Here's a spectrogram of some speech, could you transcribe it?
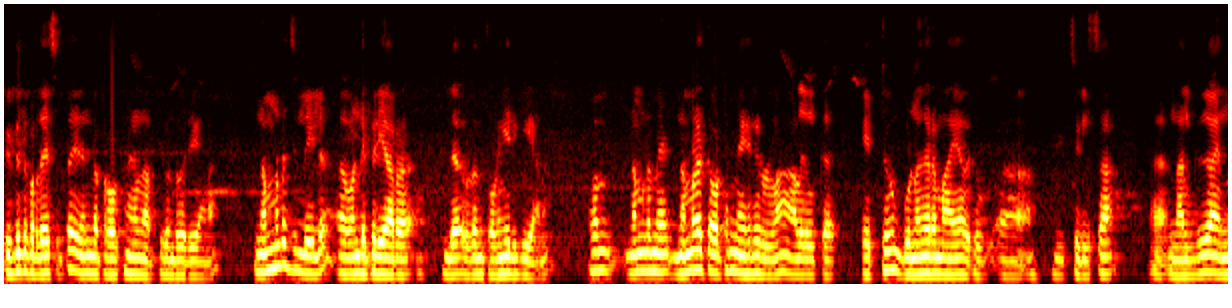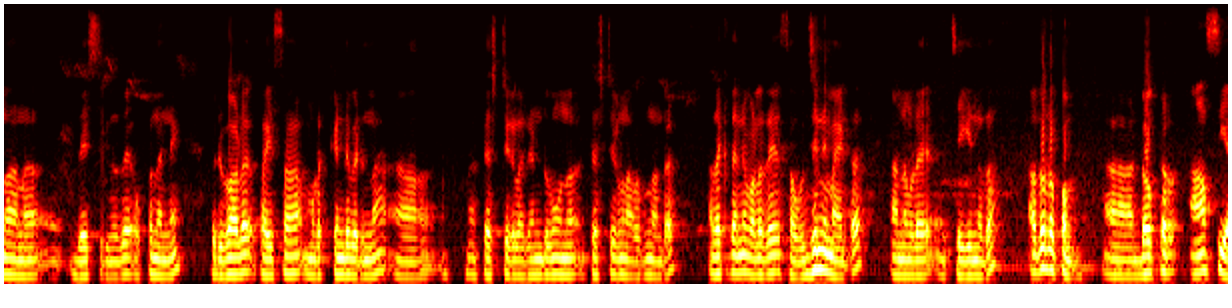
വിവിധ പ്രദേശത്ത് ഇതിന്റെ പ്രവർത്തനങ്ങൾ നടത്തിക്കൊണ്ട് വരികയാണ് നമ്മുടെ ജില്ലയിൽ വണ്ടിപ്പെരിയാറിൽ ഉടൻ തുടങ്ങിയിരിക്കുകയാണ്. അപ്പം നമ്മുടെ മേ നമ്മുടെ തോട്ടം മേഖലയിലുള്ള ആളുകൾക്ക് ഏറ്റവും ഗുണകരമായ ഒരു ചികിത്സ നൽകുക എന്നതാണ് ഉദ്ദേശിക്കുന്നത് ഒപ്പം തന്നെ ഒരുപാട് പൈസ മുടക്കേണ്ടി വരുന്ന ടെസ്റ്റുകൾ രണ്ട് മൂന്ന് ടെസ്റ്റുകൾ നടത്തുന്നുണ്ട്. അതൊക്കെ തന്നെ വളരെ സൗജന്യമായിട്ട് ആണ് ഇവിടെ ചെയ്യുന്നത്. അതോടൊപ്പം ഡോക്ടർ ആസിയ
